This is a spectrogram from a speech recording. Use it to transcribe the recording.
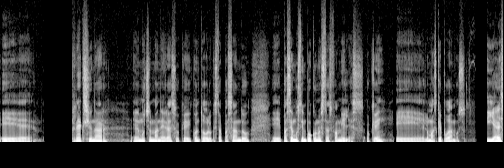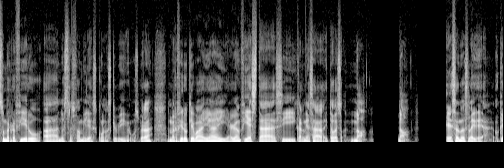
eh, reaccionar en muchas maneras, ¿ok? Con todo lo que está pasando. Eh, pasemos tiempo con nuestras familias, ¿ok? Eh, lo más que podamos. Y a esto me refiero a nuestras familias con las que vivimos, ¿verdad? No me refiero a que vaya y hagan fiestas y carne asada y todo eso. No, no. Esa no es la idea, ¿ok?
